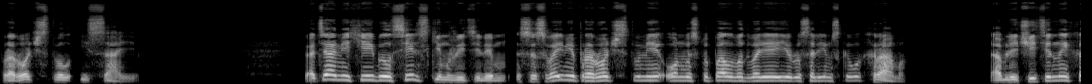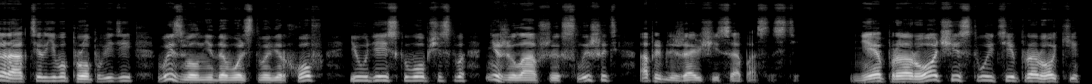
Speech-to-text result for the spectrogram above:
пророчествовал Исаия. Хотя Михей был сельским жителем, со своими пророчествами он выступал во дворе Иерусалимского храма. Обличительный характер его проповедей вызвал недовольство верхов иудейского общества, не желавших слышать о приближающейся опасности. «Не пророчествуйте, пророки,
